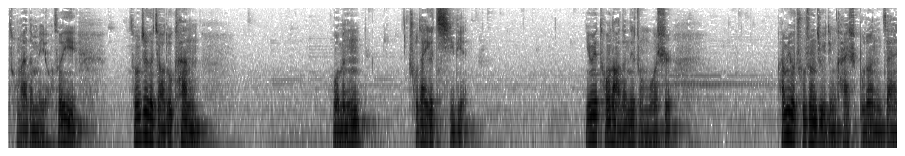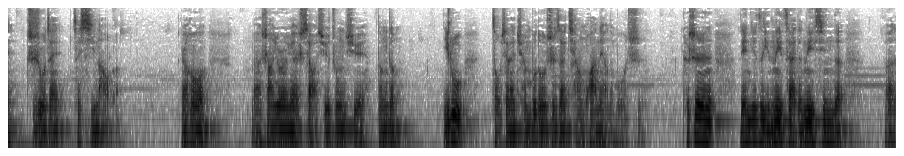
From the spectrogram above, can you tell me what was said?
从来都没有。所以从这个角度看。我们处在一个起点，因为头脑的那种模式还没有出生就已经开始不断的在植入、在在洗脑了，然后啊上幼儿园、小学、中学等等，一路走下来，全部都是在强化那样的模式。可是连接自己内在的内心的呃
